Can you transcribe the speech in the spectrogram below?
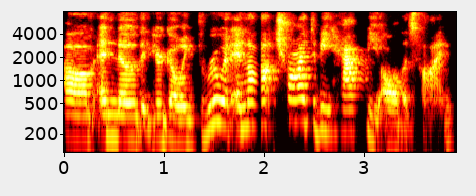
um, and know that you're going through it and not try to be happy all the time.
